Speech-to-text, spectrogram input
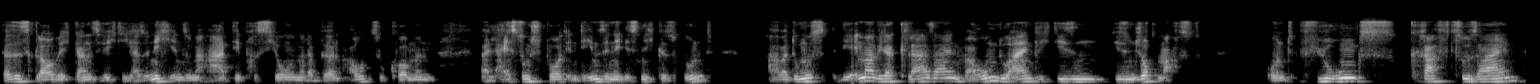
Das ist, glaube ich, ganz wichtig. Also nicht in so eine Art Depression oder Burnout zu kommen, weil Leistungssport in dem Sinne ist nicht gesund. Aber du musst dir immer wieder klar sein, warum du eigentlich diesen, diesen Job machst. Und Führungskraft zu sein,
